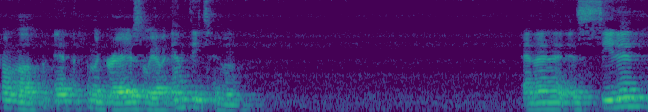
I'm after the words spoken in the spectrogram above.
from the, from the grave, so we have an empty tomb, and then is seated,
